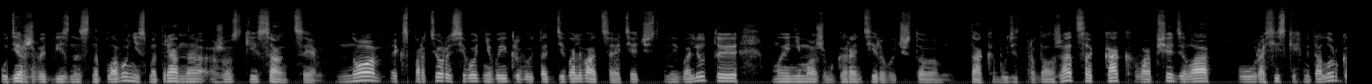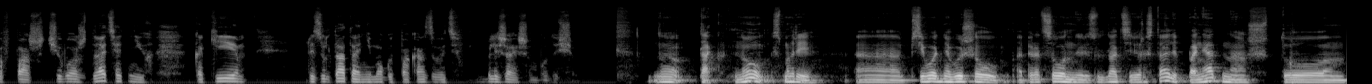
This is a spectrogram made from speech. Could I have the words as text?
удерживает бизнес на плаву, несмотря на жесткие санкции. Но экспортеры сегодня выигрывают от девальвации отечественной валюты. Мы не можем гарантировать, что так и будет продолжаться. Как вообще дела у российских металлургов, Паш? Чего ждать от них? Какие результаты они могут показывать в ближайшем будущем? Ну, так, ну, смотри, сегодня вышел операционный результат Северстали. Понятно, что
